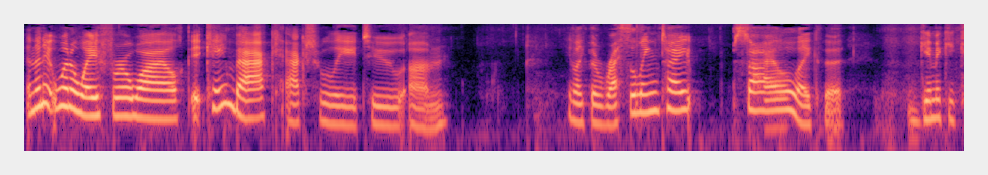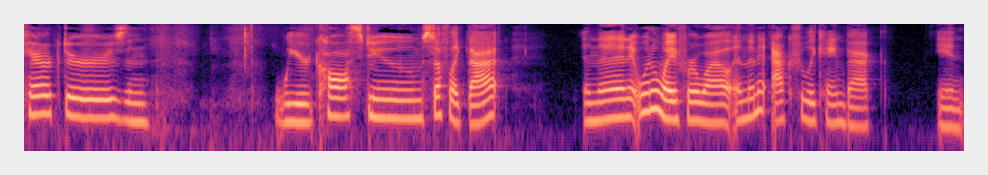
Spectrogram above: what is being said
and then it went away for a while. It came back actually to um, like the wrestling type style, like the gimmicky characters and weird costumes, stuff like that and then it went away for a while, and then it actually came back in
